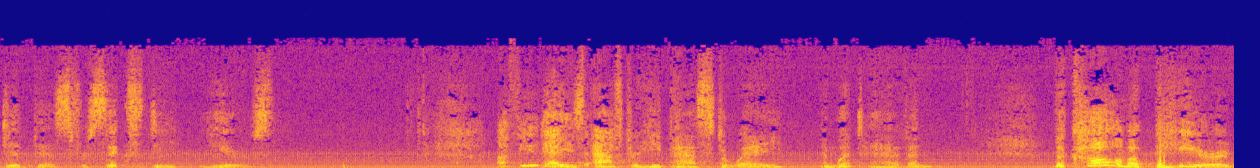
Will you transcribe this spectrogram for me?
did this for 60 years. A few days after he passed away and went to heaven, the column appeared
